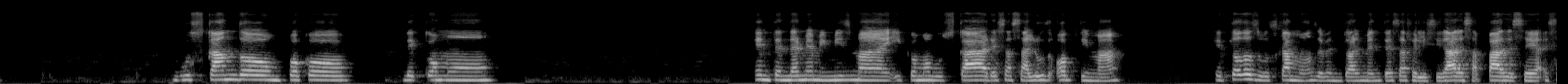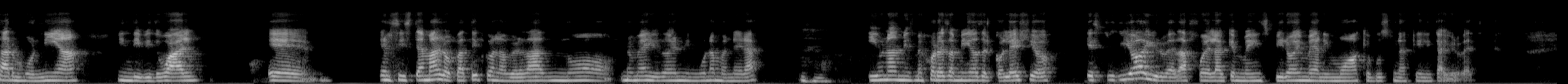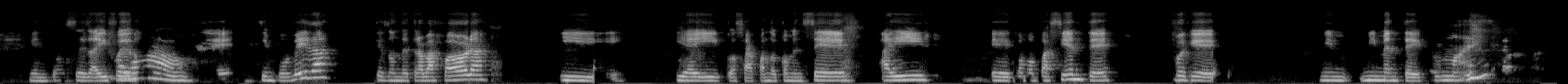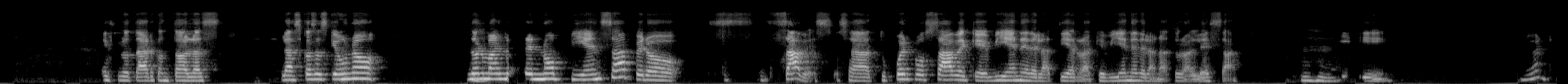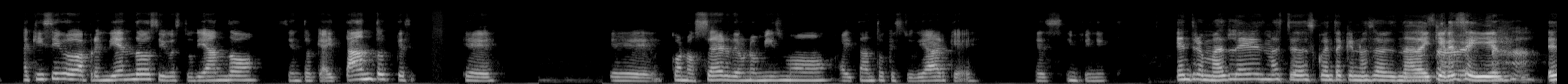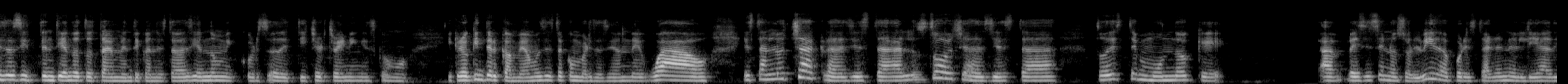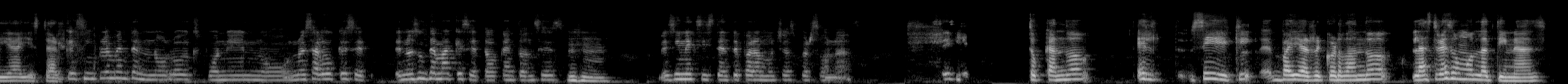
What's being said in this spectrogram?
buscando un poco de cómo entenderme a mí misma y cómo buscar esa salud óptima que todos buscamos eventualmente, esa felicidad, esa paz, ese- esa armonía individual. Eh, el sistema alopático, en la verdad, no, no me ayudó en ninguna manera. Ujú. Y una de mis mejores amigas del colegio que estudió Ayurveda fue la que me inspiró y me animó a que busque una clínica ayurvédica. Y entonces ahí fue Oh, wow. Simple Veda, que es donde trabajo ahora. Y, y ahí, o sea, cuando comencé a ir eh, como paciente, fue que mi, mi mente Mine. explotar con todas las, las cosas que uno normalmente no piensa, pero sabes, o sea, tu cuerpo sabe que viene de la tierra, que viene de la naturaleza. Y, y bueno, aquí sigo aprendiendo, sigo estudiando, siento que hay tanto que, que, que conocer de uno mismo, hay tanto que estudiar que es infinito. Entre más lees, más te das cuenta que no sabes nada No y quieres seguir. Ajá. Eso sí te entiendo totalmente. Cuando estaba haciendo mi curso de teacher training es como, y creo que intercambiamos esta conversación de, wow, están los chakras, ya están los doshas, ya está todo este mundo que a veces se nos olvida por estar en el día a día y estar... Que simplemente no lo exponen, no, no es algo que se, no es un tema que se toca, entonces es inexistente para muchas personas. Sí, tocando el, sí, vaya, recordando, las tres somos latinas,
